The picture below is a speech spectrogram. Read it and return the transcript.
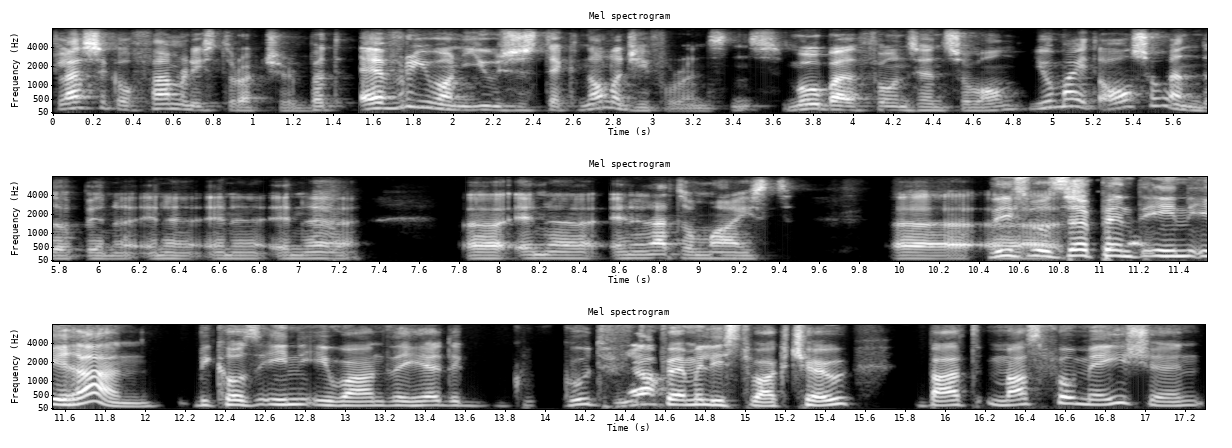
classical family structure, but everyone uses technology, for instance, mobile phones and so on, you might also end up in a in a in a in a uh, in a in an atomized. Uh, this was uh, happened in Iran because in Iran they had a good yeah. family structure, but mass formation,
